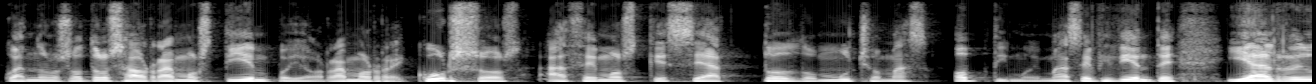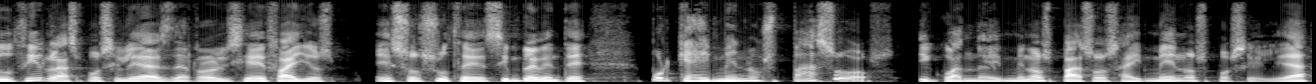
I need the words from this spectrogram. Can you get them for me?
Cuando nosotros ahorramos tiempo y ahorramos recursos, hacemos que sea todo mucho más óptimo y más eficiente y al reducir las posibilidades de errores y de fallos, eso sucede simplemente porque hay menos pasos y cuando hay menos pasos hay menos posibilidad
